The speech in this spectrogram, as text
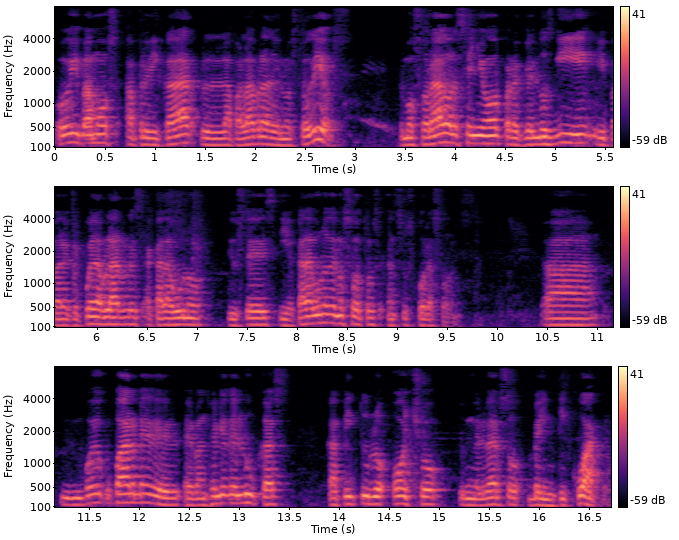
Hoy vamos a predicar la palabra de nuestro Dios. Hemos orado al Señor para que Él nos guíe y para que pueda hablarles a cada uno de ustedes y a cada uno de nosotros en sus corazones. Uh, voy a ocuparme del Evangelio de Lucas, capítulo 8, en el verso 24.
